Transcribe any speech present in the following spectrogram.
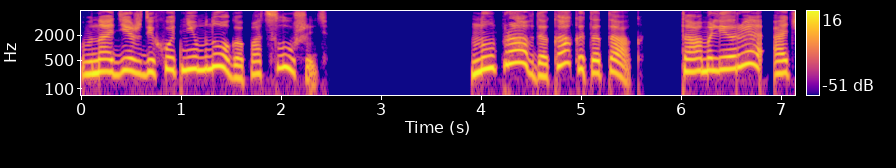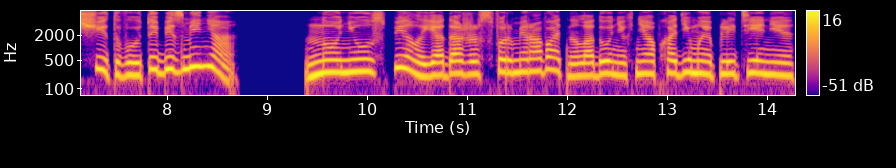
в надежде хоть немного подслушать. «Ну правда, как это так? Там Лере отсчитывают и без меня». Но не успела я даже сформировать на ладонях необходимое плетение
